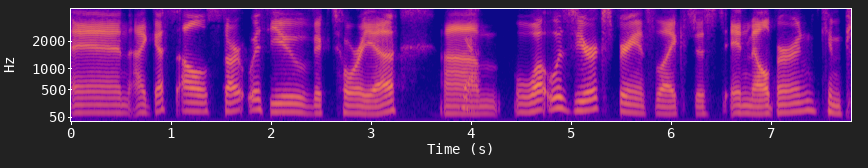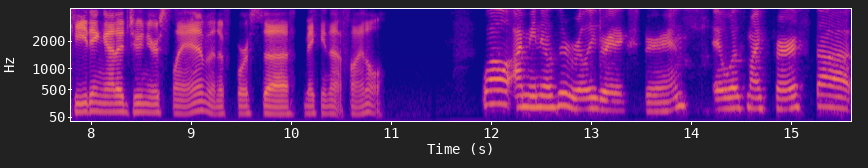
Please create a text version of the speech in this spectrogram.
And I guess I'll start with you, Victoria. Um, yeah. What was your experience like just in Melbourne, competing at a junior slam, and of course, uh, making that final? Well, I mean, it was a really great experience. It was my first uh,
